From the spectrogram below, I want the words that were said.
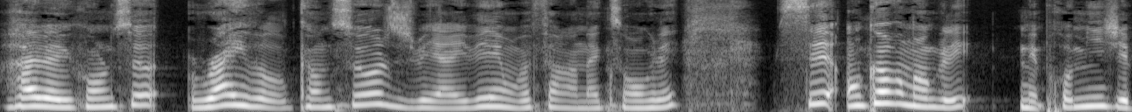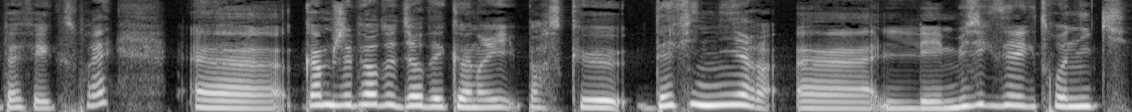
Rival, Conso- Rival Consoles, je vais y arriver, on va faire un accent anglais. C'est encore en anglais, mais promis, j'ai pas fait exprès. Euh, comme j'ai peur de dire des conneries, parce que définir euh, les musiques électroniques,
